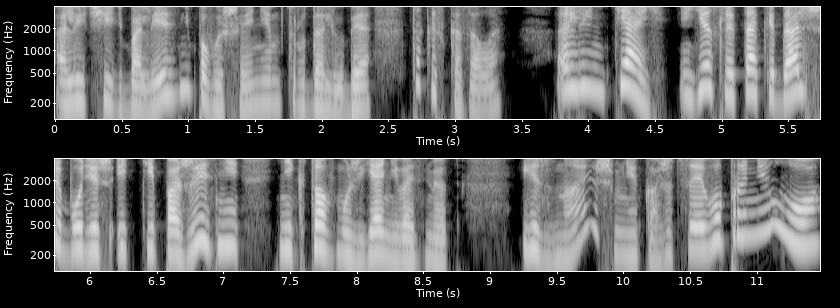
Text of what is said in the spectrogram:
лечить болезнь повышением трудолюбия. Так и сказала. «Лентяй, если так и дальше будешь идти по жизни, никто в мужья не возьмет. И знаешь, мне кажется, его проняло»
